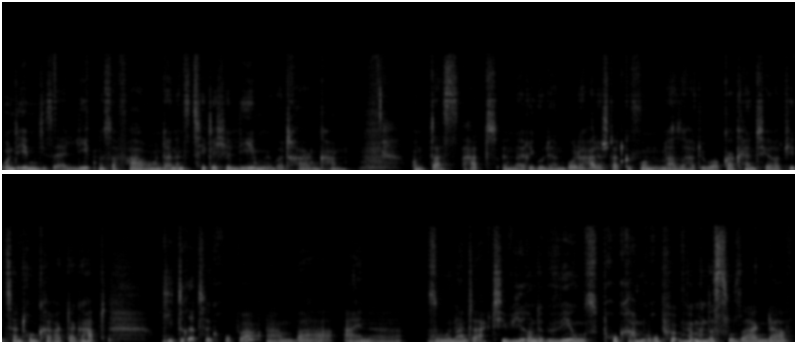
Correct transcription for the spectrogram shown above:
und eben diese Erlebniserfahrungen dann ins tägliche Leben übertragen kann. Und das hat in der regulären Boulderhalle stattgefunden, also hat überhaupt gar keinen Therapiezentrum Charakter gehabt. Die dritte Gruppe äh, war eine sogenannte aktivierende Bewegungsprogrammgruppe, wenn man das so sagen darf.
